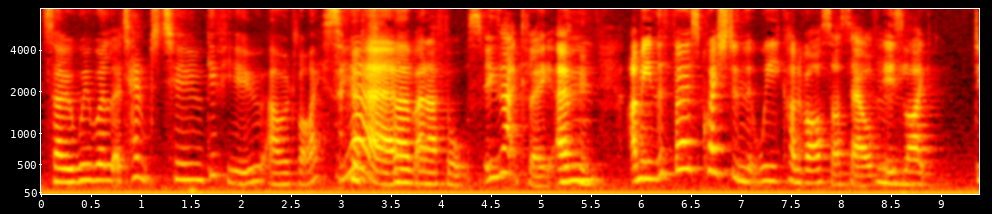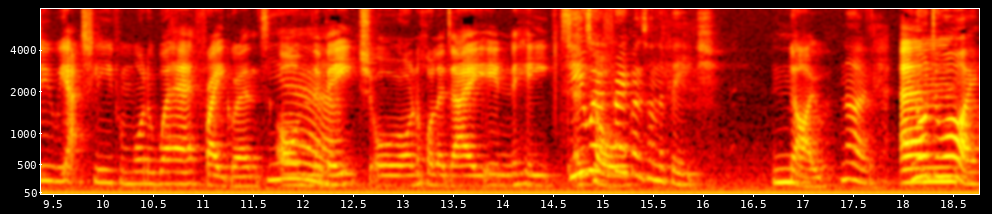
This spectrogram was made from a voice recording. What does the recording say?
So we will attempt to give you our advice Yeah. um, and our thoughts. Exactly. Um, I mean, the first question that we kind of ask ourselves is like, do we actually even want to wear fragrance on the beach or on holiday in the heat? Do you wear all? fragrance on the beach? No. No. Nor do Um, I,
